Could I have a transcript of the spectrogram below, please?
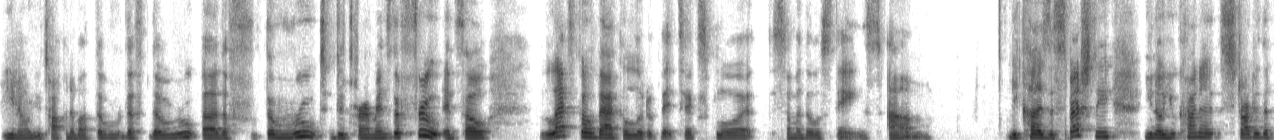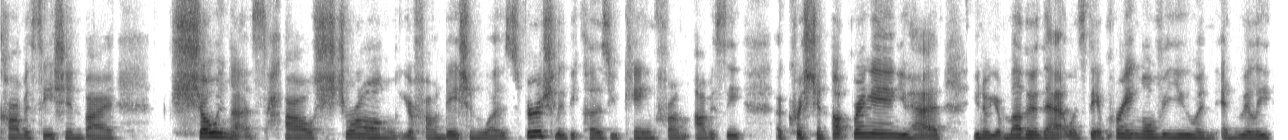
You know, you're talking about the the the root uh, the the root determines the fruit, and so let's go back a little bit to explore some of those things. Um, because especially, you know, you kind of started the conversation by showing us how strong your foundation was spiritually because you came from obviously a Christian upbringing. You had, you know, your mother that was there praying over you and, and really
